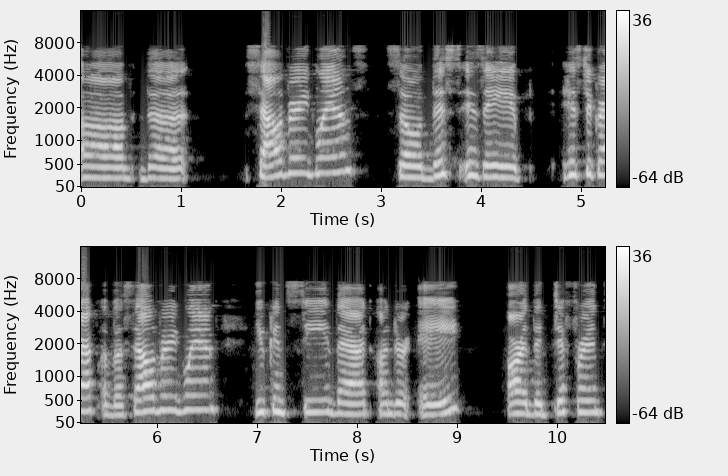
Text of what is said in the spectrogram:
of the salivary glands. So this is a histograph of a salivary gland you can see that under A are the different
